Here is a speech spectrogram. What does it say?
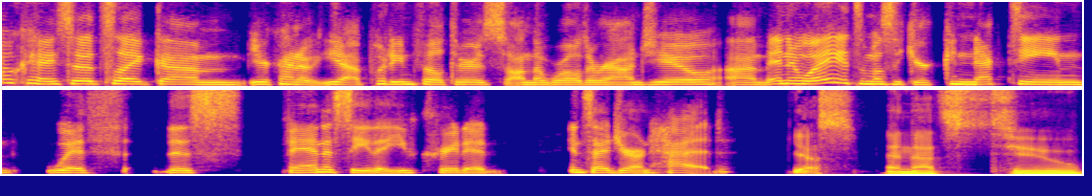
Okay, so it's like um, you're kind of yeah putting filters on the world around you. Um, in a way, it's almost like you're connecting with this fantasy that you've created inside your own head. Yes, and that's to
